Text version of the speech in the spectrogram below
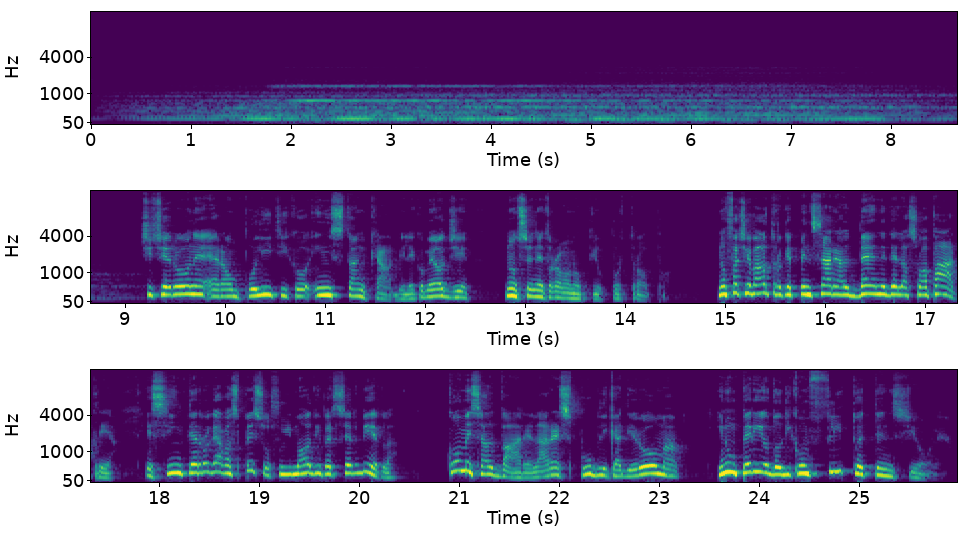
Cicerone era un politico instancabile, come oggi non se ne trovano più, purtroppo. Non faceva altro che pensare al bene della sua patria e si interrogava spesso sui modi per servirla. Come salvare la res pubblica di Roma in un periodo di conflitto e tensione?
